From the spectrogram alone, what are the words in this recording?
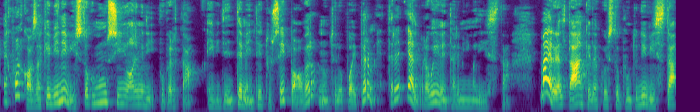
è qualcosa che viene visto come un sinonimo di povertà. Evidentemente tu sei povero, non te lo puoi permettere e allora vuoi diventare minimalista. Ma in realtà anche da questo punto di vista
